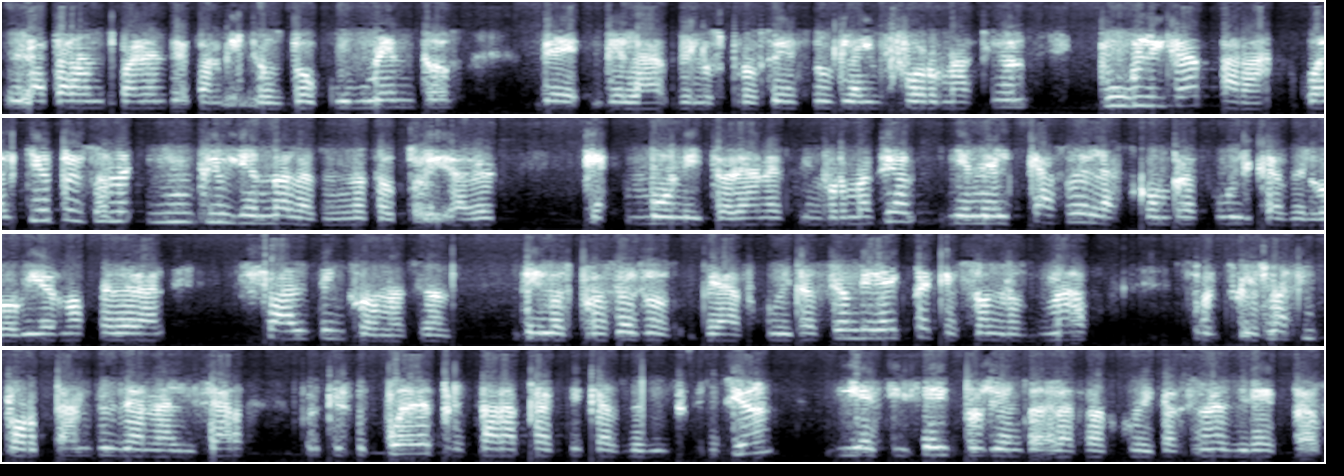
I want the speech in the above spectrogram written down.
la transparencia también, los documentos de, de, la, de los procesos, la información pública para cualquier persona, incluyendo a las mismas autoridades que monitorean esta información. Y en el caso de las compras públicas del gobierno federal, falta información de los procesos de adjudicación directa, que son los más, los más importantes de analizar, porque se puede prestar a prácticas de discreción. 16% de las adjudicaciones directas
